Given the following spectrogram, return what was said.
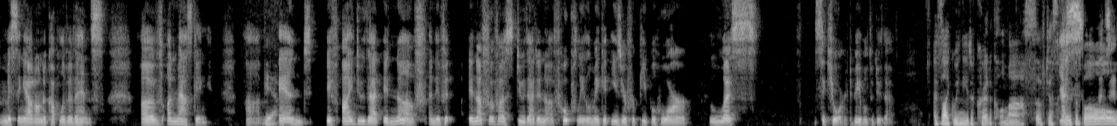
missing out on a couple of events of unmasking. Um, yeah. and if i do that enough and if it, enough of us do that enough hopefully it'll make it easier for people who are less secure to be able to do that it's like we need a critical mass of just yes, visible,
